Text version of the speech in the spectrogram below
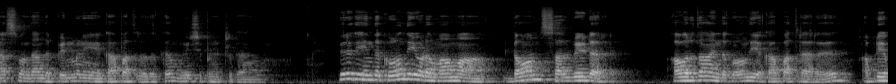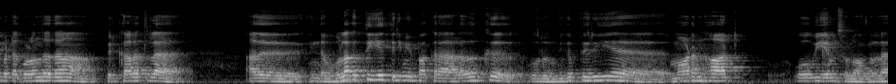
நர்ஸ் வந்து அந்த பெண்மணியை காப்பாற்றுறதுக்கு முயற்சி பண்ணிகிட்ருக்காங்க பிறகு இந்த குழந்தையோட மாமா டான் சல்வேடர் அவர் தான் இந்த குழந்தைய காப்பாற்றுறாரு அப்படியேப்பட்ட குழந்தை தான் பிற்காலத்தில் அது இந்த உலகத்தையே திரும்பி பார்க்குற அளவுக்கு ஒரு மிகப்பெரிய மாடர்ன் ஹார்ட் ஓவியம் சொல்லுவாங்கள்ல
